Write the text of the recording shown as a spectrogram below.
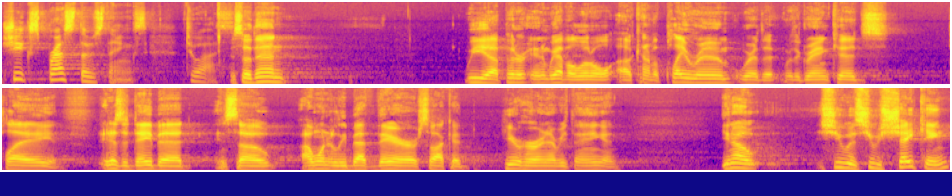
She expressed those things to us. And so then we uh, put her in. We have a little uh, kind of a playroom where the where the grandkids play. And it has a day bed, and so I wanted to leave Beth there so I could hear her and everything. And you know, she was she was shaking,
